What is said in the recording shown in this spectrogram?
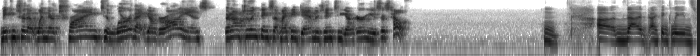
making sure that when they're trying to lure that younger audience, they're not doing things that might be damaging to younger users' health. Hmm. Uh, that I think leads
